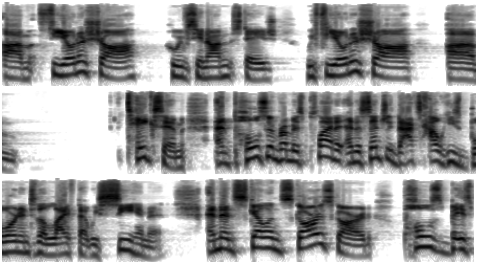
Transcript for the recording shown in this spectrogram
um, Fiona Shaw, who we've seen on stage, we Fiona Shaw um, takes him and pulls him from his planet, and essentially that's how he's born into the life that we see him in. And then Stellan Skarsgård pulls is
